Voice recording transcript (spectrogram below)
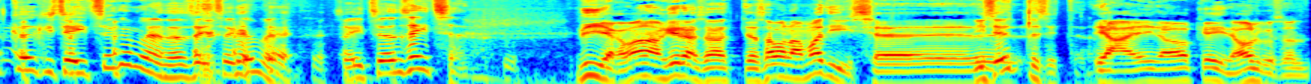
ikkagi seitsekümmend on seitsekümmend, seitse on seitse. Nii, aga vana kirjasaatja Sauna Madis äh, Ise ütlesite. jaa, ei no okei okay, no olgu sul,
